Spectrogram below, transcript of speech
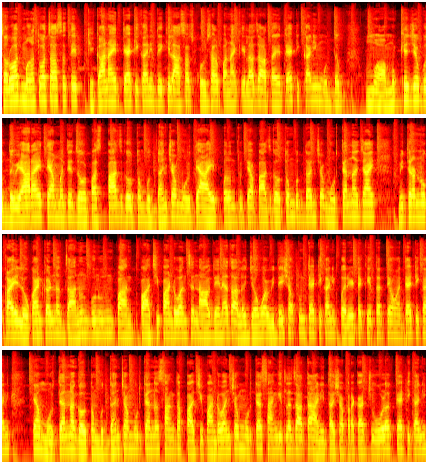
सर्वात महत्त्वाचं असं ते ठिकाण आहे त्या ठिकाणी देखील असाच खोलसाळपणा केला जात आहे. त्या ठिकाणी मुद्द म- मुख्य जे बुद्ध विहार आहे त्यामध्ये जवळपास पाच गौतम बुद्धांच्या मूर्त्या आहेत. परंतु त्या पाच गौतम बुद्धांच्या मूर्त्यांना जे आहे मित्रांनो काही लोकांकडनं जाणून बुणून पा पाची पांडवांचं नाव देण्यात आलं. जेव्हा विदेशातून त्या ठिकाणी पर्यटक येतात तेव्हा त्या ठिकाणी त्या मूर्त्यांना गौतम बुद्धांच्या मूर्त्या न सांगता पाची पांडवांच्या मूर्त्या सांगितल्या जातात आणि तशा प्रकारची ओळख त्या ठिकाणी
